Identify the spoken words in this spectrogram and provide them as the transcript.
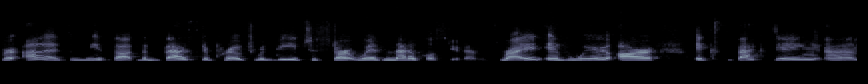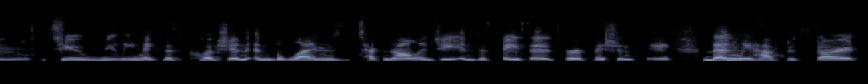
for us, we thought the best approach would be to start with medical students, right? If we are expecting um, to really make this push and, and blend technology into spaces for efficiency, then we have to start,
